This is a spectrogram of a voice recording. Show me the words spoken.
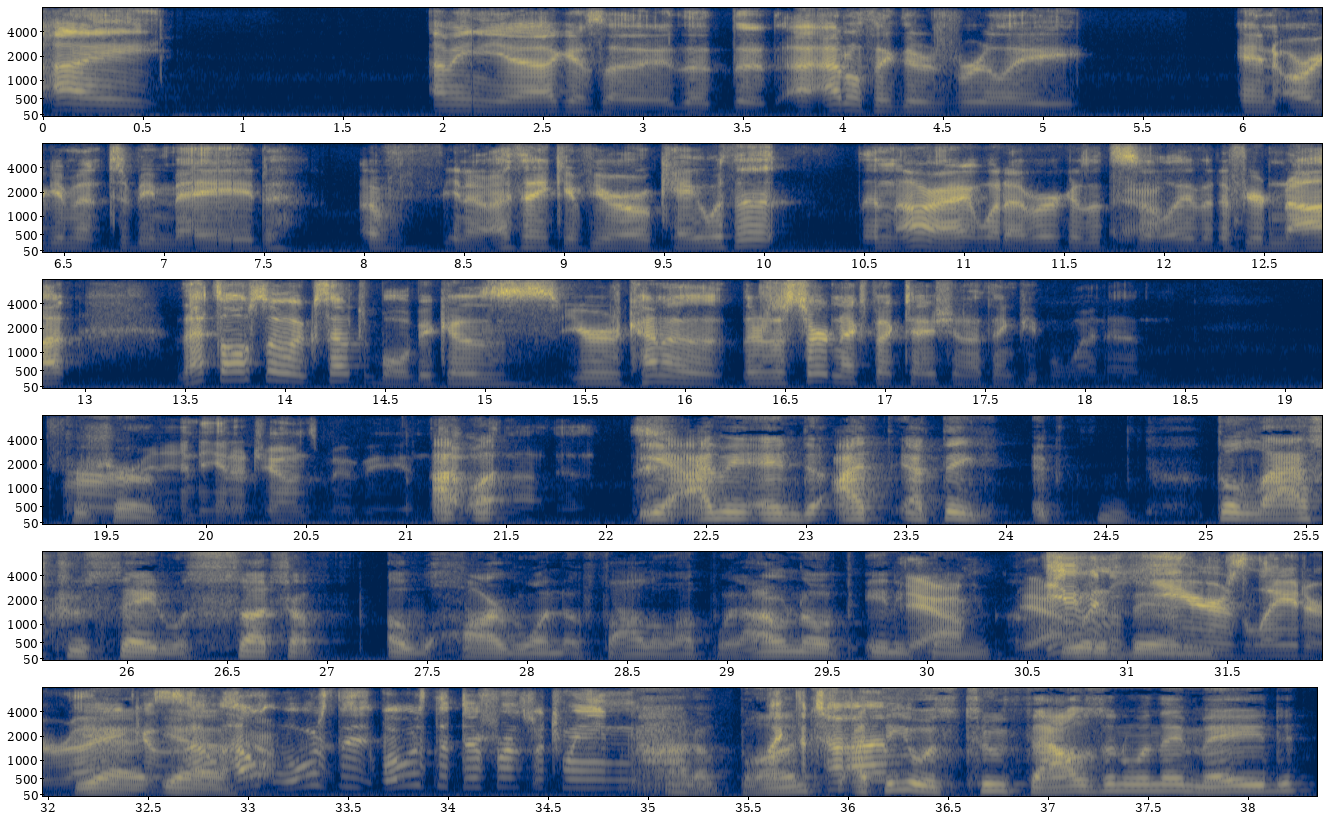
I, I mean, yeah, I guess I, the, the, I- I don't think there's really an argument to be made of, you know, I think if you're okay with it, then all right, whatever, because it's Yeah. silly. But if you're not, that's also acceptable because you're kind of there's a certain expectation I think people went in For for, sure. an Indiana Jones movie, and I- that was not it. Yeah, I mean, and I I think it, the Last Crusade was such a a hard one to follow up with. I don't know if anything Yeah, yeah. would Even have been years later, right? Yeah, 'Cause yeah. How, how, what was the what was the difference between? God a Like the bunch. I think it was two thousand when they made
